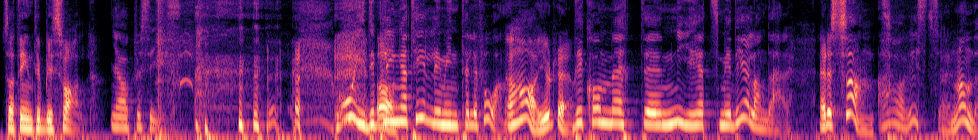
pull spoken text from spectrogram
Så att det inte blir svall. ja precis. Oj, det plingar till i min telefon. Jaha, gjorde det? Det kom ett eh, nyhetsmeddelande här. Är det sant? Ja, visst. Spännande.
